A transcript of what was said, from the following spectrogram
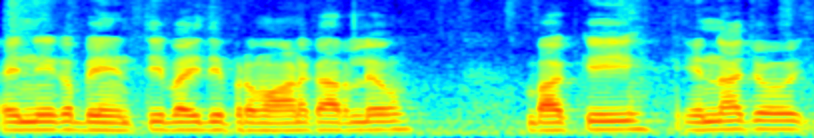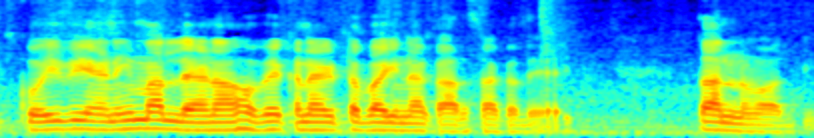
ਇੰਨੀ ਕੁ ਬੇਨਤੀ ਬਾਈ ਦੀ ਪ੍ਰਮਾਣ ਕਰ ਲਿਓ। ਬਾਕੀ ਇਹਨਾਂ ਚੋਂ ਕੋਈ ਵੀ ਐਨੀਮਲ ਲੈਣਾ ਹੋਵੇ ਕਨੈਕਟ ਬਾਈ ਨਾਲ ਕਰ ਸਕਦੇ ਆ ਜੀ। ਧੰਨਵਾਦ ਜੀ।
